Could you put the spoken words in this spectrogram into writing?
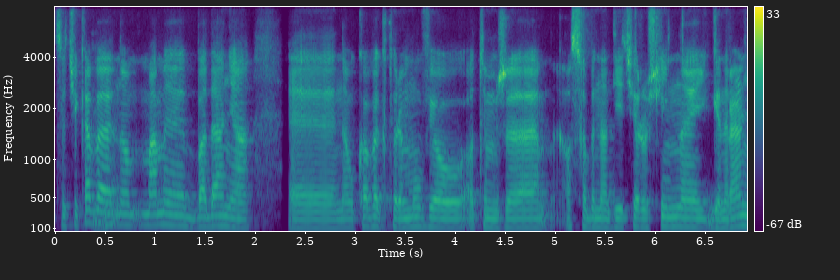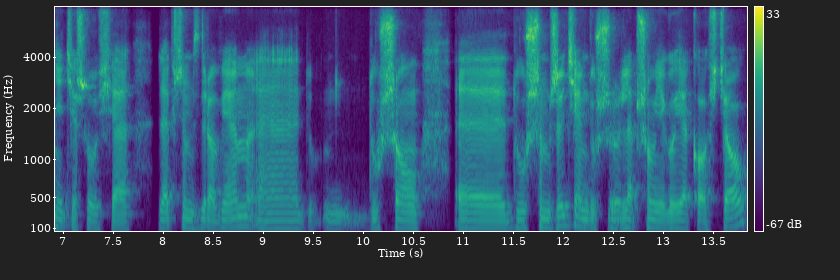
co ciekawe, mhm. no, mamy badania e, naukowe, które mówią o tym, że osoby na diecie roślinnej generalnie cieszą się lepszym zdrowiem, e, dłuższą, e, dłuższym życiem, mhm. lepszą jego jakością.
